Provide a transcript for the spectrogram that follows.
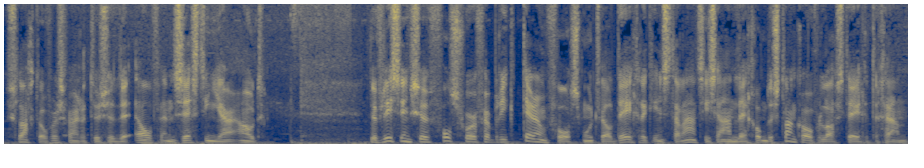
De slachtoffers waren tussen de 11 en 16 jaar oud. De Vlissingse fosforfabriek Termfos moet wel degelijk installaties aanleggen... om de stankoverlast tegen te gaan.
